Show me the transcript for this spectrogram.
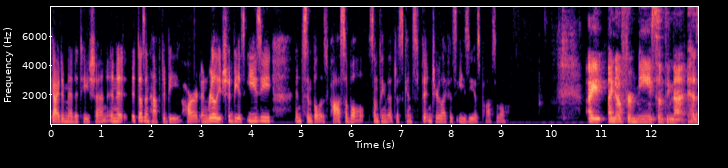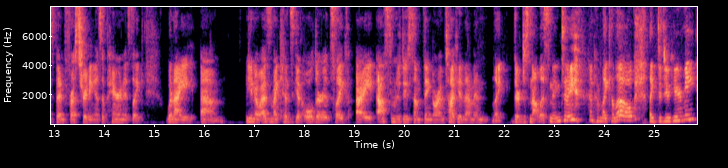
guided meditation and it, it doesn't have to be hard and really it should be as easy and simple as possible. Something that just can fit into your life as easy as possible. I i know for me something that has been frustrating as a parent is like when i um you know as my kids get older it's like i ask them to do something or i'm talking to them and like they're just not listening to me. And i'm like hello? Like did you hear me?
